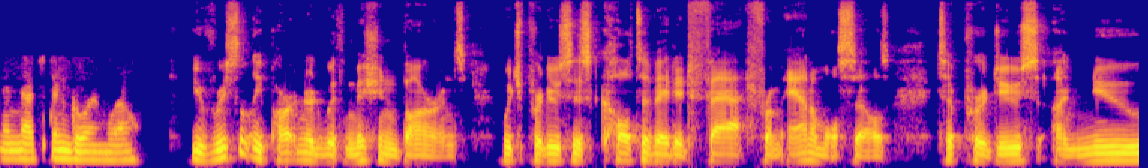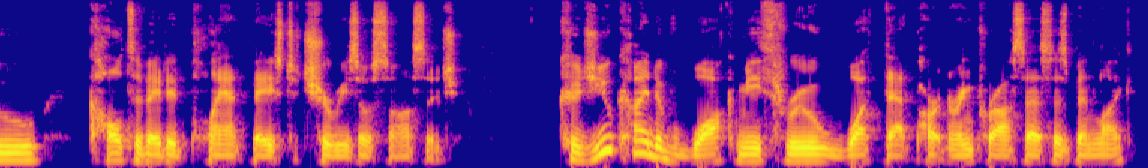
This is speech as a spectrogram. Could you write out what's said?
and that's been going well. You've recently partnered with Mission Barns, which produces cultivated fat from animal cells, to produce a new cultivated plant based chorizo sausage. Could you kind of walk me through what that partnering process has been like?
